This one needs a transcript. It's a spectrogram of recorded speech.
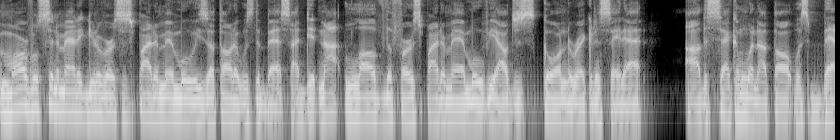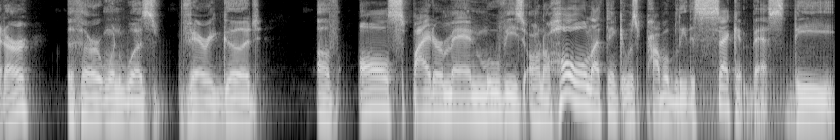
Marvel Cinematic Universe Spider-Man movies. I thought it was the best. I did not love the first Spider-Man movie. I'll just go on the record and say that. Uh, the second one I thought was better. The third one was very good. Of all Spider-Man movies on a whole, I think it was probably the second best. The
